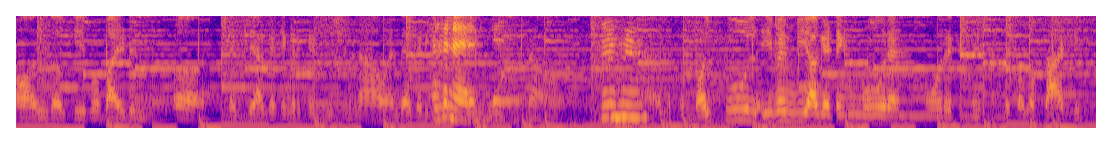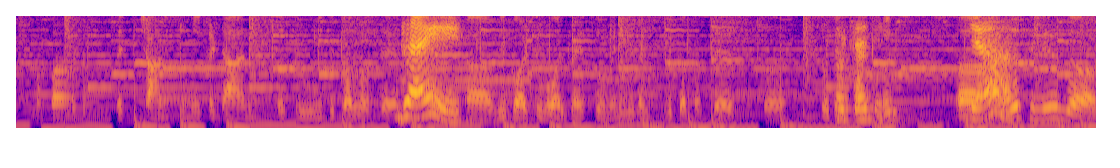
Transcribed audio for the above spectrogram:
all the K-pop idols. Uh, like they are getting recognition now, and they're getting Definitely. recognition now. mm-hmm. And it's all cool. Even we are getting more and more recognition because of that. We got the chance to make a dance crew because of this. right Uh, we got to organize so many events because of this. So totally Totally. thankful. Uh, Yeah. Another thing is, uh,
